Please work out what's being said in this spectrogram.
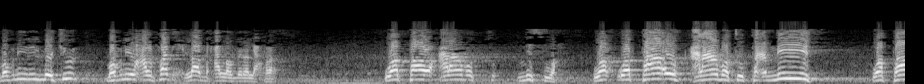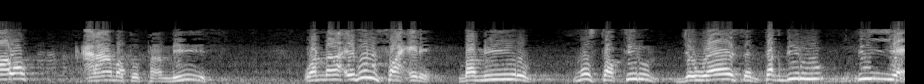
mabniyu lilmajhuul mabniyu cala اfatxi laa maxala min alexraab wataau calaamatu niswa wataau calaamatu taniis wataau calaamatu taniis wanaa'ibu lfaacili damiiru mustatirun jawaasan taqdiruhu hiya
